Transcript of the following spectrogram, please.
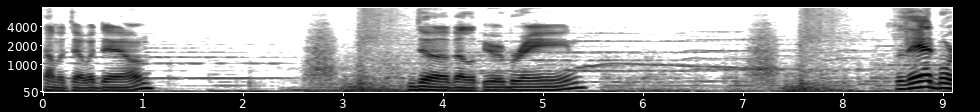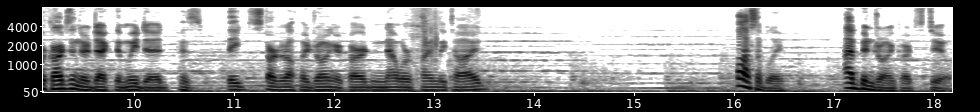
Tamatoa down. Develop your brain. So they had more cards in their deck than we did, because they started off by drawing a card, and now we're finally tied. Possibly. I've been drawing cards too.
